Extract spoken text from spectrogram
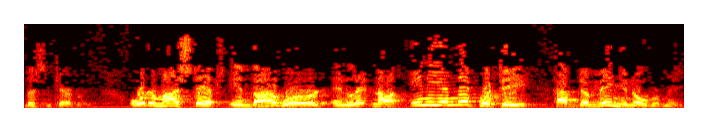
Listen carefully. Order my steps in thy word, and let not any iniquity have dominion over me.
